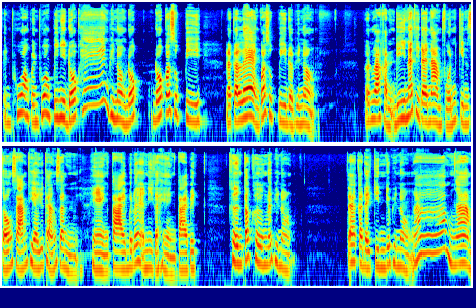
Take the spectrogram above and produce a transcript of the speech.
เป็นพ่วงเป็นพ่วงปีนี้ดกแห้งพี่น้องดกดกก็สุกปี แล้วก็แรงก็สุกปีด้วยพี่น้อง เพิ่นว่าขันดีนะที่ได้น้ำฝนกินสองสามเที่ยวอยู่ทางสันแห้งตายไปเลยอันนี้ก็แห้งตายไปเคืองต้องเคืองเลยพี่น้อง แต่ก็ได้กินอยู่พี่น้องงามงาม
